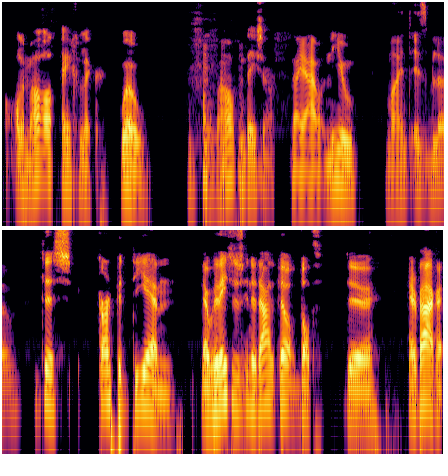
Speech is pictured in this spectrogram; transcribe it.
allemaal al- eigenlijk. Wow. Allemaal van deze af. Nou ja, wat nieuw. Mind is blown. Dus, Carpet DM. Nou, we weten dus inderdaad wel dat de, er waren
